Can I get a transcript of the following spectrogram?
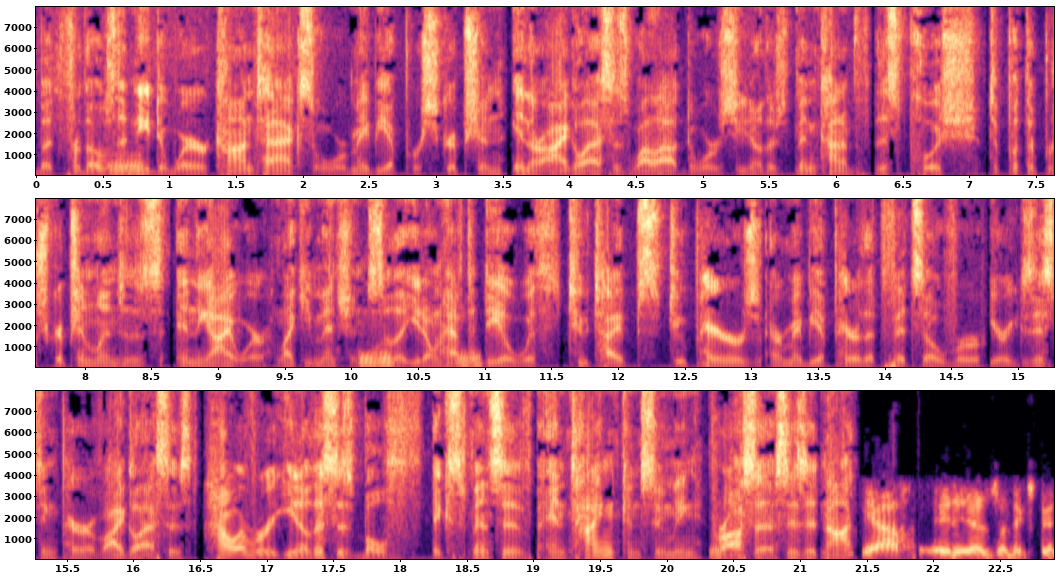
But for those mm-hmm. that need to wear contacts or maybe a prescription in their eyeglasses while outdoors, you know, there's been kind of this push to put their prescription lenses in the eyewear, like you mentioned, mm-hmm. so that you don't have mm-hmm. to deal with two types, two pairs, or maybe a pair that fits over your existing pair of eyeglasses. However, you know, this is both expensive and time consuming process, is it not? Yeah, it is an expensive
